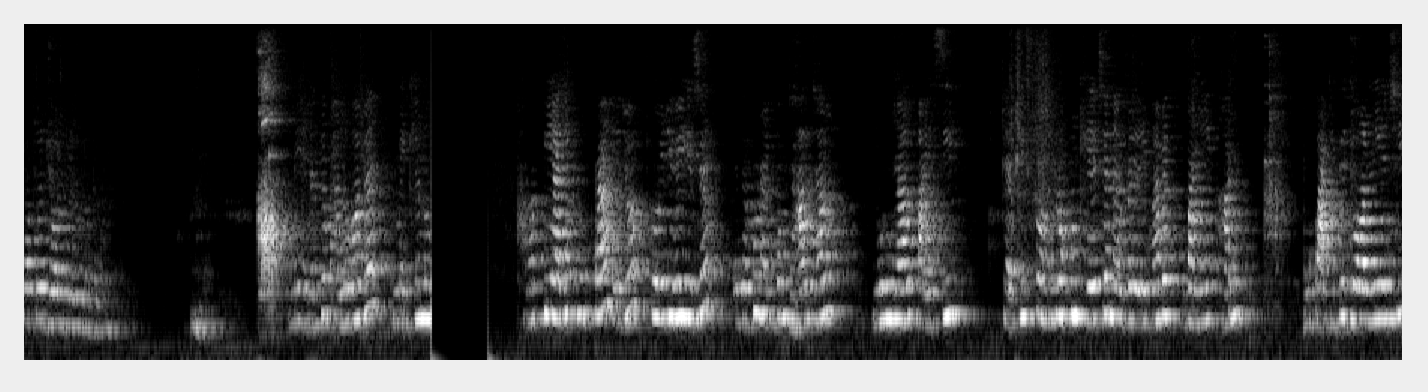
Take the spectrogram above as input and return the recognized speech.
কত জল বেরোলো দেখুন। আমি এটাকে ভালোভাবে মেখে নেব। আমার পেঁয়াজের এই যে তৈরি হয়ে গেছে। এই দেখুন, একদম ঝাল ঝাল, নুন ঝাল, স্পাইসি। প্যাটিস তো অনেক রকম খেয়েছেন, একবার এইভাবে বানিয়ে খান। বাটিতে জল নিয়েছি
